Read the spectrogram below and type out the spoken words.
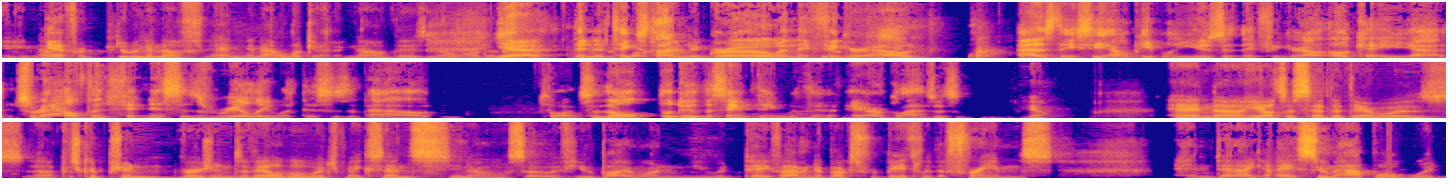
not Yeah. for not doing enough and, now look at it now there's no other yeah then it takes force. time to grow and they figure out as they see how people use it they figure out okay yeah sort of health and fitness is really what this is about and so on so they'll they'll do the same thing with the ar glasses Yeah, And uh, he also said that there was uh, prescription versions available, which makes sense, you know. So if you buy one, you would pay 500 bucks for basically the frames, and then I, I assume Apple would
